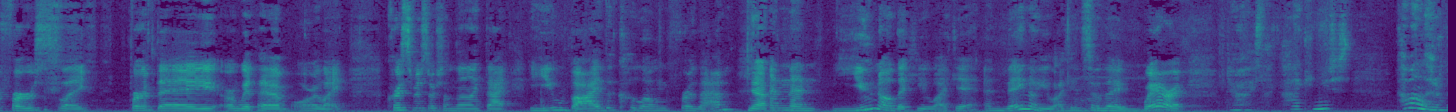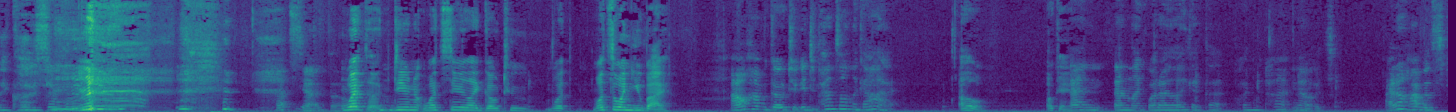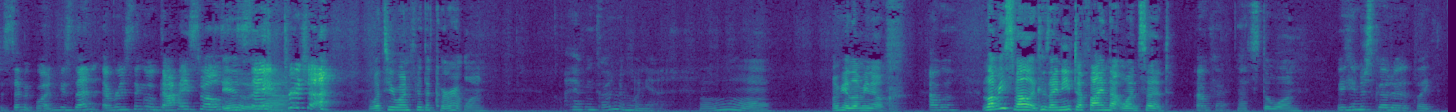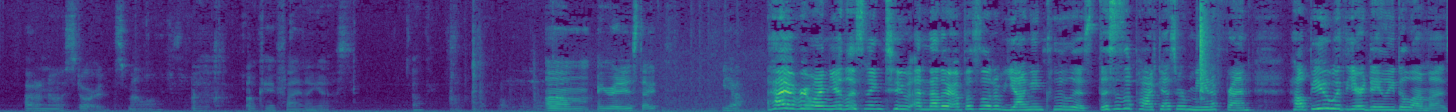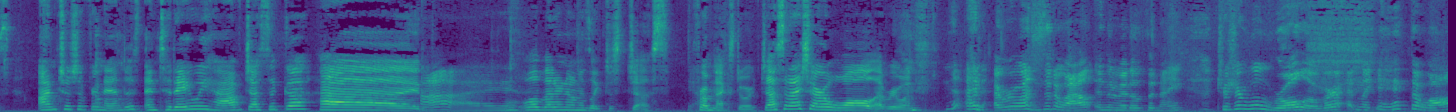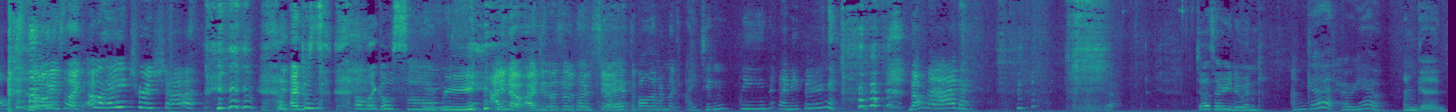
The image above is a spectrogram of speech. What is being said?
your first like birthday or with him or like Christmas or something like that, you buy the cologne for them. Yeah. And then you know that you like it and they know you like it, so they Mm. wear it. They're always like, Hi, can you just come a little bit closer? That's Yeah. though. What do you know? What's your like go to? What What's the one you buy? I don't have a go to. It depends on the guy. Oh, okay. and and like what I like at that point in time. No, it's I don't have a specific one because then every single guy smells Ew, the same. yeah. Trisha, What's your one for the current one? I haven't gotten one yet. Oh. Okay, let me know. I will. Let me smell it because I need to find that one scent. Okay, That's the one. we can just go to like I don't know a store and smell them. Okay, fine, I guess. Okay. Um, are you ready to start? Yeah. Hi everyone, you're listening to another episode of Young and Clueless. This is a podcast where me and a friend help you with your daily dilemmas. I'm Trisha Fernandez, and today we have Jessica Hyde. Hi. Well, better known as like just Jess Yeah. from next door. Jess and I share a wall, everyone. And every once in a while, in the middle of the night, Trisha will roll over and like hit the wall. She's always like, "Oh hey, Trisha." I just, I'm like, oh, sorry. I know. I do that sometimes too. I hit the wall and I'm like, "I didn't mean anything. Not mad." Jess, how are you doing? I'm good. How are you? I'm good.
